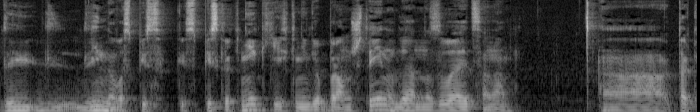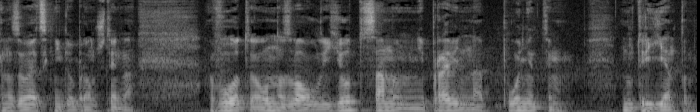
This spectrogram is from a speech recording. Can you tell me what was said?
длинного списка, списка книг. Есть книга Браунштейна, да, называется она, так и называется книга Браунштейна. Вот, он назвал йод самым неправильно понятым нутриентом.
